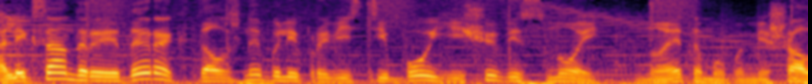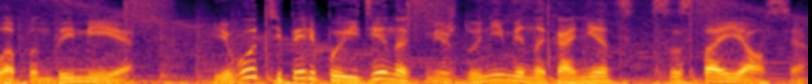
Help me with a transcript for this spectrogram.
Александр и Дерек должны были провести бой еще весной, но этому помешала пандемия. И вот теперь поединок между ними наконец состоялся.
